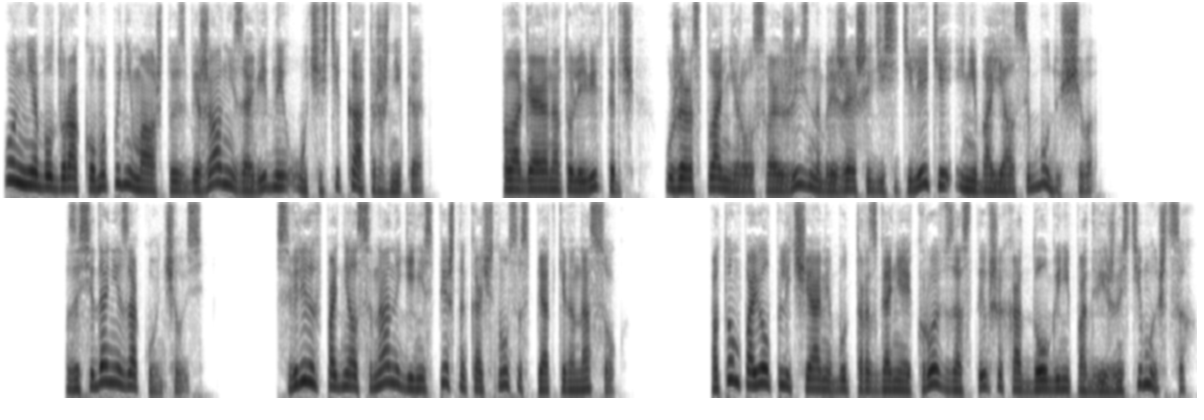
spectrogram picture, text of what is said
Он не был дураком и понимал, что избежал незавидной участи каторжника. Полагаю, Анатолий Викторович уже распланировал свою жизнь на ближайшие десятилетия и не боялся будущего. Заседание закончилось. Свиридов поднялся на ноги и неспешно качнулся с пятки на носок. Потом повел плечами, будто разгоняя кровь в застывших от долгой неподвижности мышцах.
